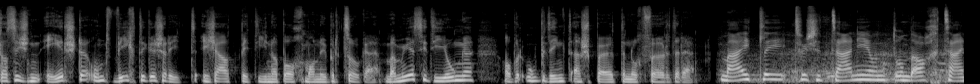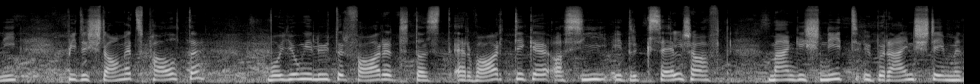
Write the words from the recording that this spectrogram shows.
Das ist ein erster und wichtiger Schritt, ist auch Bettina Bachmann überzogen. Man müsse die Jungen aber unbedingt auch später noch fördern. Mädchen zwischen 10 und 18 bei der Stange zu behalten, wo junge Leute erfahren, dass die Erwartungen an sie in der Gesellschaft manchmal nicht übereinstimmen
